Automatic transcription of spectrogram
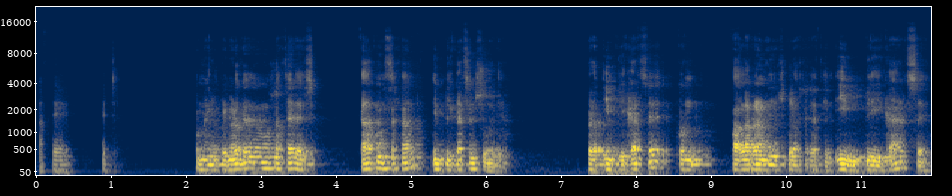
café, lo primero que debemos hacer es cada concejal implicarse en su área. Pero implicarse con palabras mayúsculas, es decir, implicarse.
